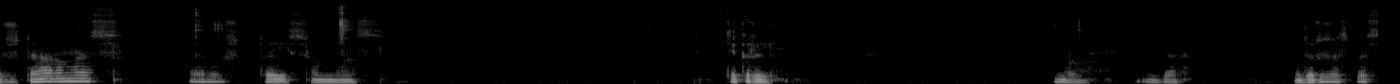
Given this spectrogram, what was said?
uždaromas ir užtaisomas. Tikrai. Nu, dar diržas pas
